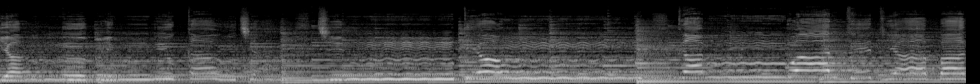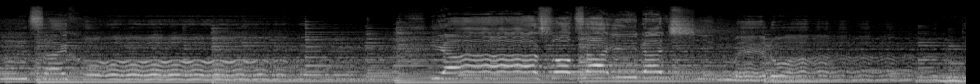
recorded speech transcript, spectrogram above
交朋友到这真重，甘愿。万载好，耶稣在咱心的暖流，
